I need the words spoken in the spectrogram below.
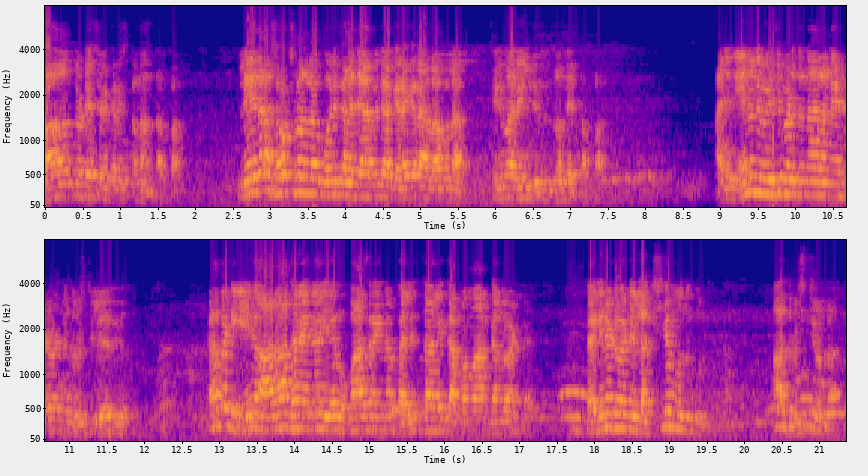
భావంతో స్వీకరిస్తున్నాను తప్ప. లేదా సూక్ష్మంలో కోరికల జాబితా గిరగిరా లోపల సినిమా రీల్ తిరుగుతుందే తప్ప. అది నేను విడిచిపెడుతున్నాను అనేటువంటి దృష్టి లేదు. కాబట్టి ఏ ఆరాధన అయినా ఏ ఉపాసన అయినా ఫలించాలి కర్మ మార్గంలో అంటే తగినటువంటి లక్ష్యం ముందు గుర్తు ఆ దృష్టి ఉండాలి.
